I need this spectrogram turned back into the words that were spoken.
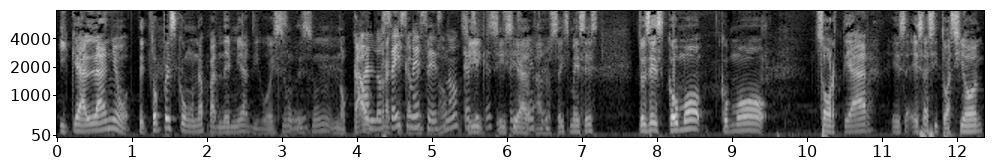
Y que al año te topes con una pandemia, digo, es un, es un knockout A los seis meses, ¿no? Casi, sí, casi sí, sí, seis a, a meses. los seis meses. Entonces, ¿cómo, cómo sortear esa, esa situación?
